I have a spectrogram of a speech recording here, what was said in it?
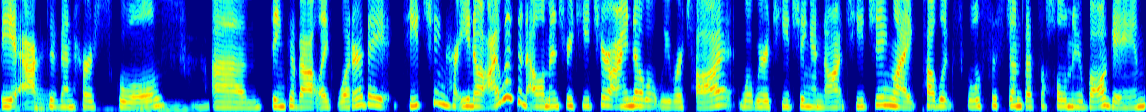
Be active in her schools. Mm-hmm. Um, think about like what are they teaching her? You know, I was an elementary teacher. I know what we were taught, what we were teaching and not teaching. Like public school systems, that's a whole new ball game.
